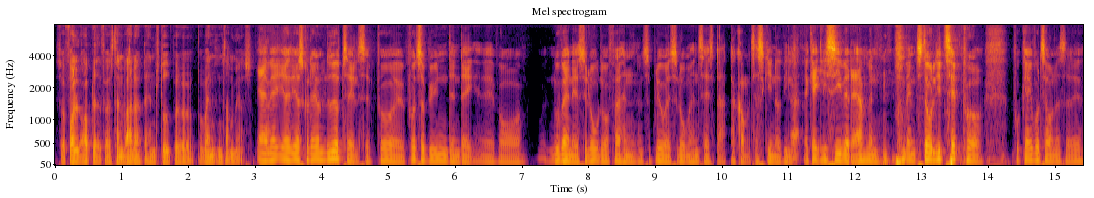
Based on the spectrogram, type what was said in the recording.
Så folk opdagede først, at han var der, da han stod på, på vanden sammen med os. Ja, jeg, jeg, jeg skulle lave en lydoptagelse på, øh, på tribunen den dag, øh, hvor nuværende SLO, det var før han, han så blev SLO, men han sagde, der, der kommer til at ske noget vildt. Ja. Jeg kan ikke lige sige, hvad det er, men, men stå lige tæt på, på kabotårnet, så det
